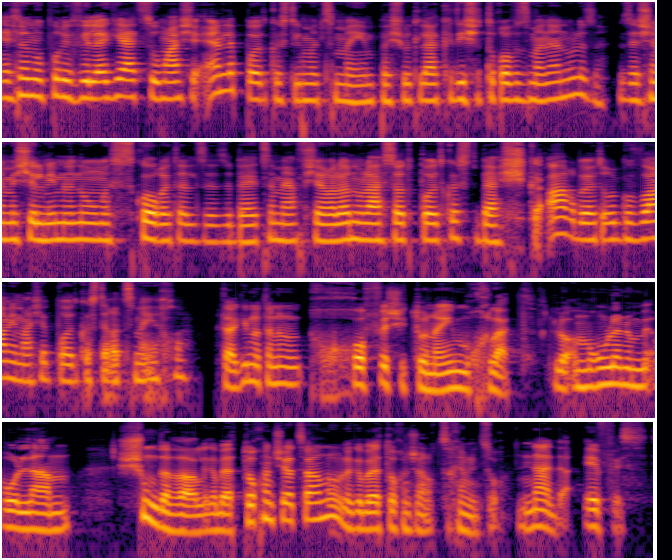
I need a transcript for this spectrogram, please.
יש לנו פריבילגיה עצומה שאין לפודקאסטים עצמאיים, פשוט להקדיש את רוב זמננו לזה. זה שמשלמים לנו משכורת על זה, זה בעצם מאפשר לנו לעשות פודקאסט בהשקעה הרבה יותר גבוהה ממה שפודקאסטר עצמאי יכול. תאגיד נותן לנו חופש עיתונאי מוחלט. לא אמרו לנו מעולם שום דבר לגבי התוכן שיצרנו ולגבי התוכן שאנחנו צריכים ליצור. נאדה, אפס.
